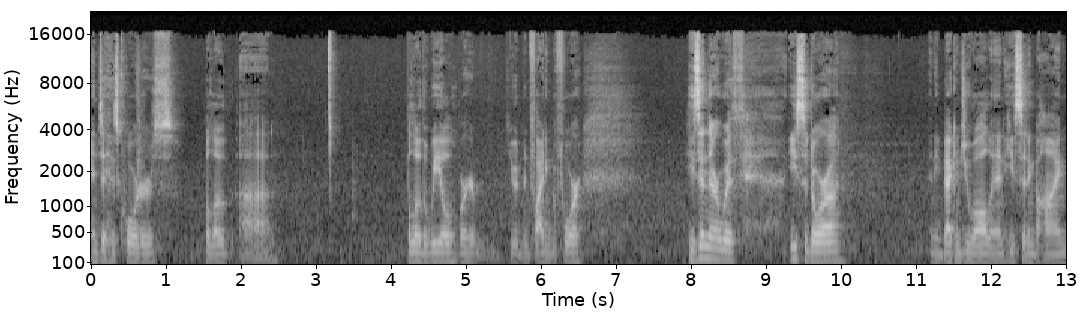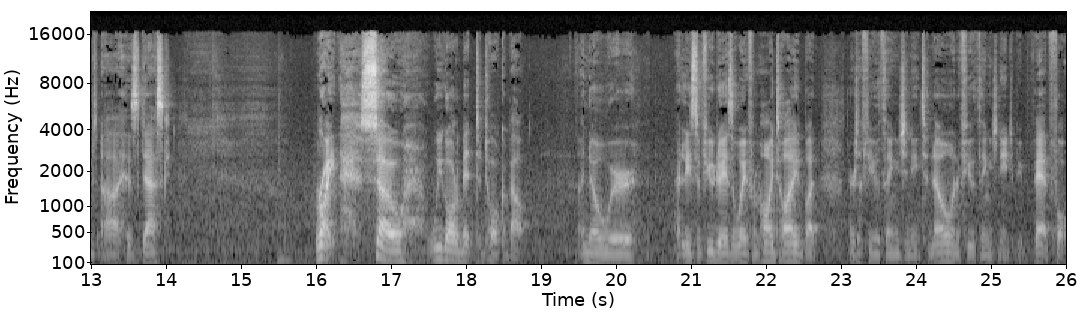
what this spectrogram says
into his quarters below uh, below the wheel where you had been fighting before. He's in there with Isadora, and he beckons you all in. He's sitting behind uh, his desk. Right, so we got a bit to talk about. I know we're at least a few days away from high tide, but there's a few things you need to know and a few things you need to be prepared for.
